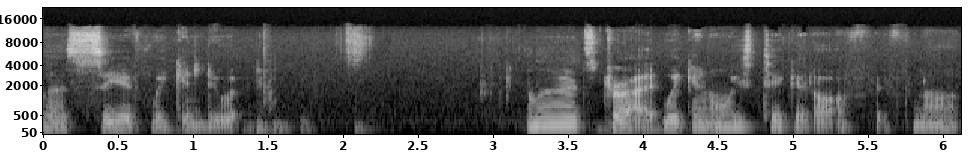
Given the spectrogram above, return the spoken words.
Let's see if we can do it. Let's try it. We can always take it off if not.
